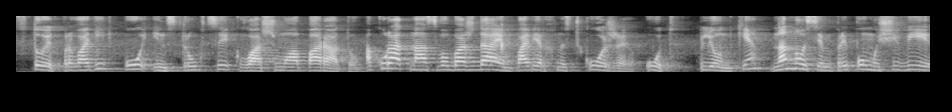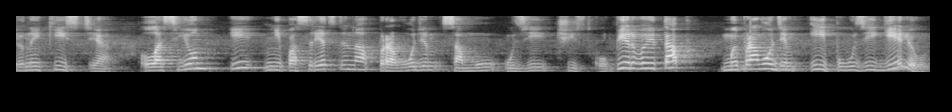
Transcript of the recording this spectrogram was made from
стоит проводить по инструкции к вашему аппарату. Аккуратно освобождаем поверхность кожи от пленки, наносим при помощи веерной кисти лосьон и непосредственно проводим саму УЗИ-чистку. Первый этап мы проводим и по УЗИ гелю,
